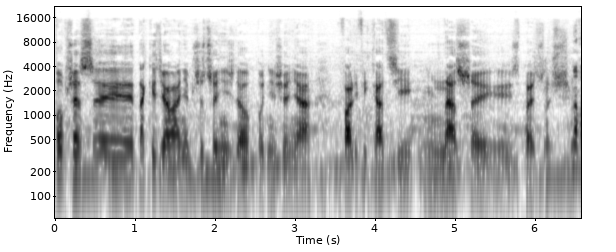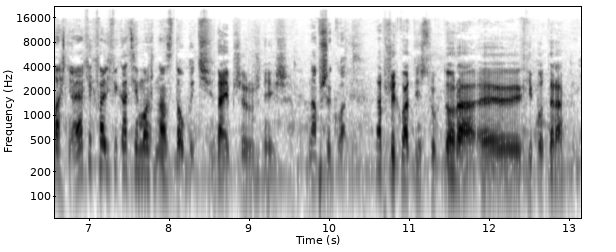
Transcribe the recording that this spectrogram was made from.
poprzez e, takie działanie przyczynić do podniesienia kwalifikacji naszej e, społeczności. No właśnie, a jakie kwalifikacje można zdobyć? Najprzeróżniejsze. Na przykład. Na przykład instruktora e, hipoterapii.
